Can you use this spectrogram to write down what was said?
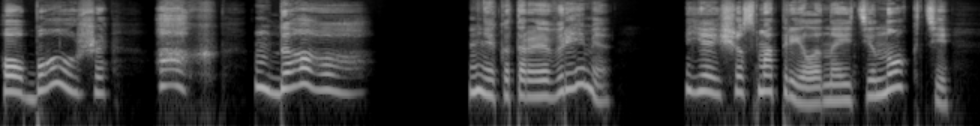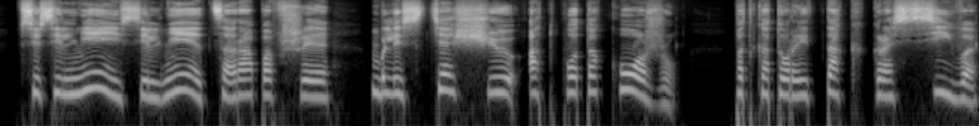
О, боже! Ах, да!» Некоторое время я еще смотрела на эти ногти, все сильнее и сильнее царапавшие блестящую от пота кожу, под которой так красиво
